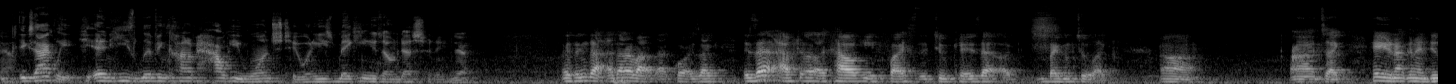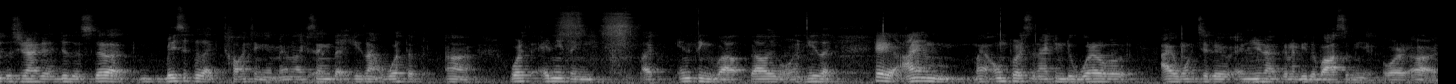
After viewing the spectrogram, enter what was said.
Yeah. Exactly, He- and he's living kind of how he wants to, and he's making his own destiny. Yeah. I thing that I thought about that quote. Is like, is that after like how he fights the two kids that like beg him to like, uh, uh, it's like, hey, you're not gonna do this. You're not gonna do this. They're like basically like taunting him and like saying that he's not worth it, uh, worth anything, like anything val- valuable. And he's like, hey, I am my own person. I can do whatever I want to do, and you're not gonna be the boss of me or uh,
